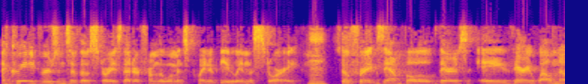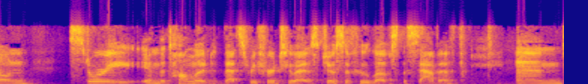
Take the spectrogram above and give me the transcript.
I've created versions of those stories that are from the woman's point of view in the story. Mm. So, for example, there's a very well known story in the Talmud that's referred to as Joseph who loves the Sabbath. And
